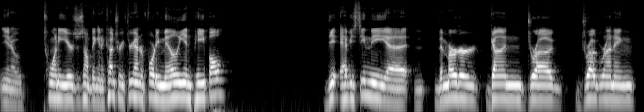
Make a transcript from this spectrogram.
you know, 20 years or something in a country, 340 million people have you seen the uh, the murder, gun, drug, drug running,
